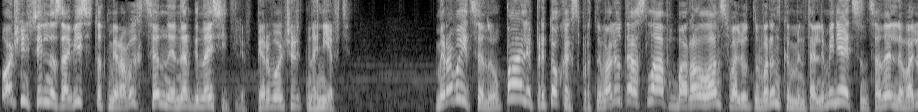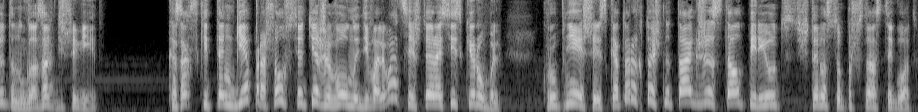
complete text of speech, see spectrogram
очень сильно зависит от мировых цен на энергоносители, в первую очередь на нефть. Мировые цены упали, приток экспортной валюты ослаб, баланс валютного рынка ментально меняется, национальная валюта на глазах дешевеет. Казахский тенге прошел все те же волны девальвации, что и российский рубль, крупнейший из которых точно так же стал период с 14 по 16 год.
